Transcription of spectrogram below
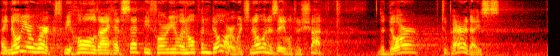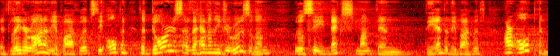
I know your works. Behold, I have set before you an open door, which no one is able to shut. The door to paradise. But later on in the apocalypse, the open the doors of the heavenly Jerusalem, we'll see next month in the end of the apocalypse, are open.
